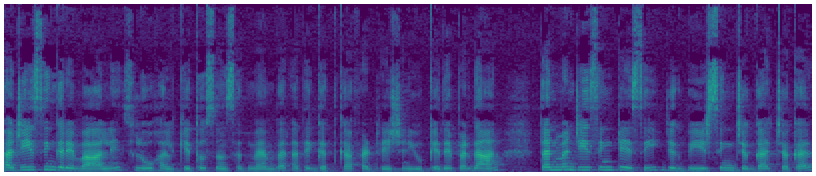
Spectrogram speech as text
ਹਰਜੀਤ ਸਿੰਘ ਗਰੇਵਾਲ ਨੇ ਸਲੋ ਹਲਕੇ ਤੋਂ ਸੰਸਦ ਮੈਂਬਰ ਅਤੇ ਗੱਤਕਾ ਫੈਡਰੇਸ਼ਨ ਯੂਕੇ ਦੇ ਪ੍ਰਧਾਨ ਤਨਮਨਜੀਤ ਸਿੰਘ ਢੇਸੀ, ਜਗਬੀਰ ਸਿੰਘ ਜੱਗਾ ਚੱਕਰ,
